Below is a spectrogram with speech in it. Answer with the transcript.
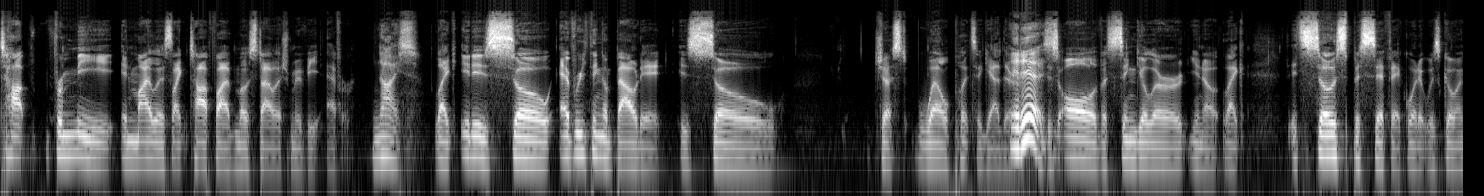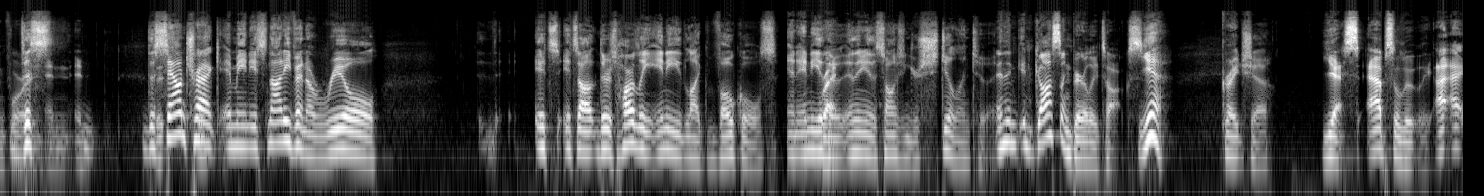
top for me in my list, like top five most stylish movie ever. nice. Like it is so everything about it is so just well put together. It is. It is all of a singular, you know, like it's so specific what it was going for. This- and, and, and The The- soundtrack. I mean, it's not even a real. It's it's a, there's hardly any like vocals in any of Right. the in any of the songs, and you're still into it. and then and Gosling barely talks. yeah, great show. Yes, absolutely. I, I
